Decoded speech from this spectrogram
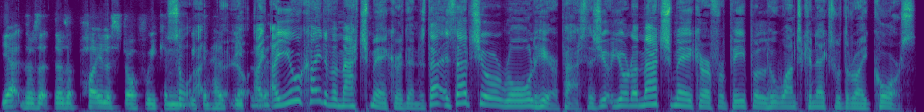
yeah, there's a there's a pile of stuff we can so, we can help uh, people. Look, are you a kind of a matchmaker then? Is that is that your role here, Pat? Is you, you're a matchmaker for people who want to connect with the right course?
